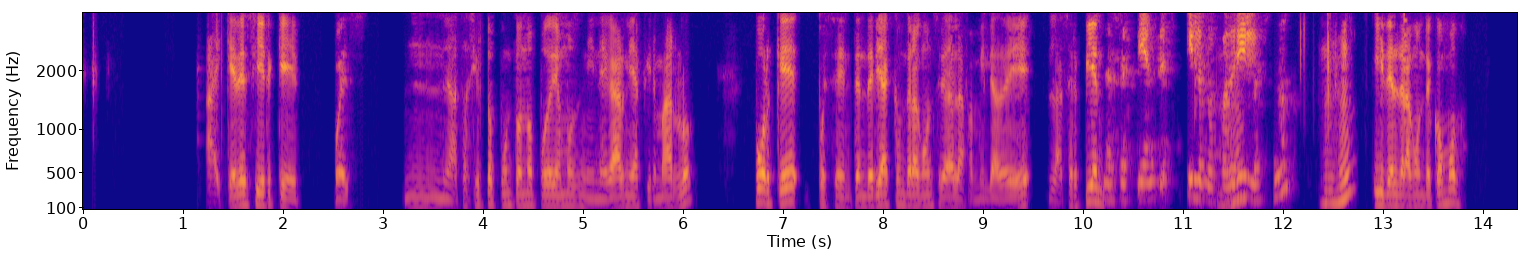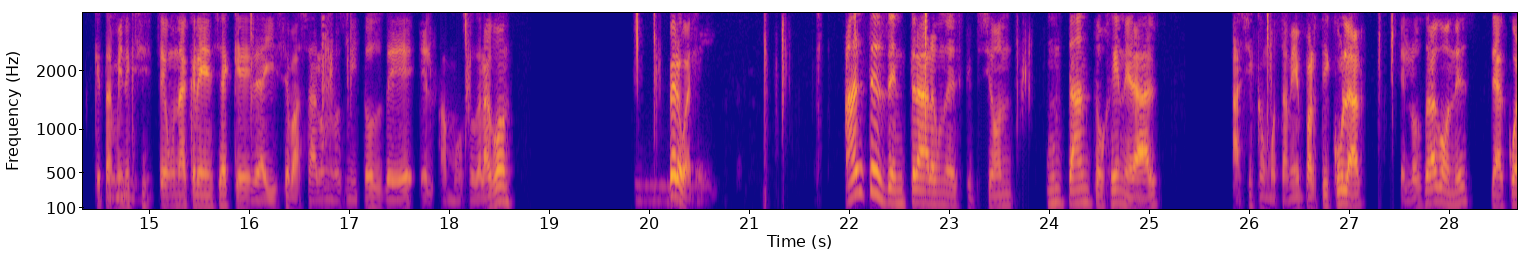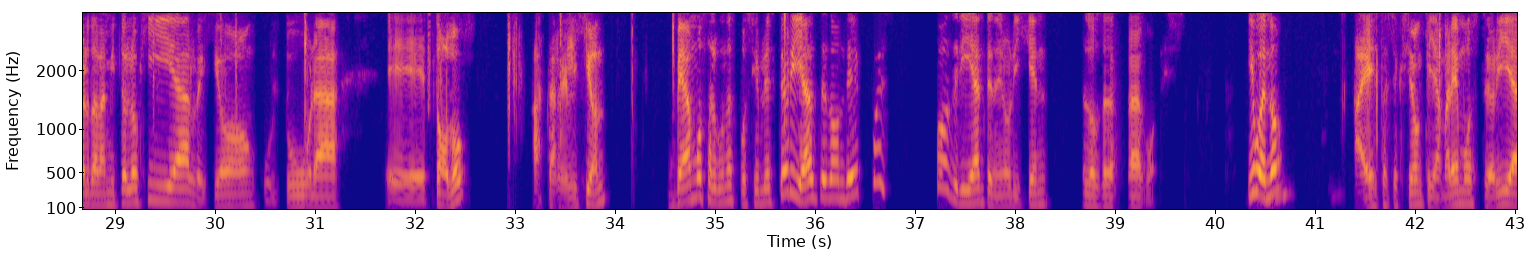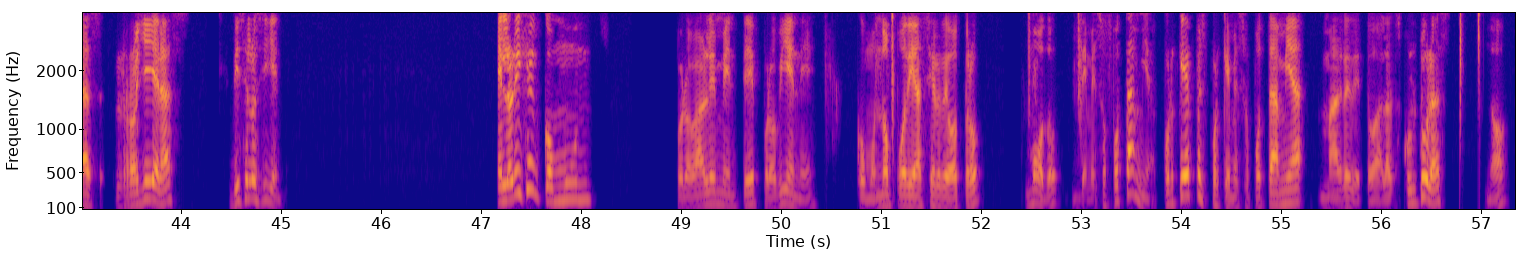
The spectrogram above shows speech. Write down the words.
hay que decir que, pues, mm, hasta cierto punto no podríamos ni negar ni afirmarlo, porque pues se entendería que un dragón sería de la familia de las serpientes. Las serpientes y los cocodrilos, ¿no? Y del dragón de Cómodo que también existe una creencia que de ahí se basaron los mitos del el famoso dragón. Pero bueno, antes de entrar a una descripción un tanto general, así como también particular, de los dragones, de acuerdo a la mitología, región, cultura, eh, todo, hasta religión, veamos algunas posibles teorías de dónde, pues, podrían tener origen los dragones. Y bueno, a esta sección que llamaremos teorías rolleras, dice lo siguiente. El origen común probablemente proviene, como no podía ser de otro modo, de Mesopotamia. ¿Por qué? Pues porque Mesopotamia, madre de todas las culturas, ¿no?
